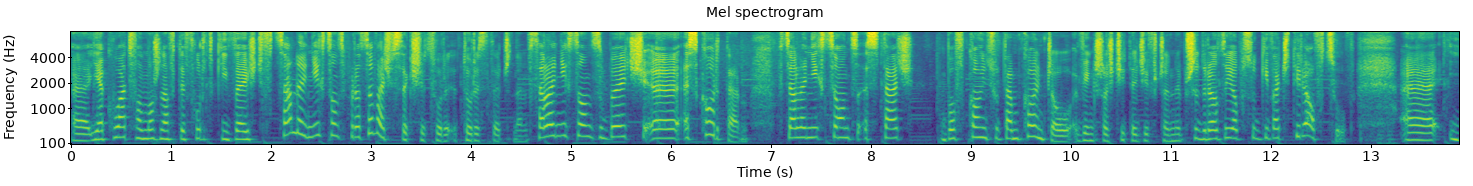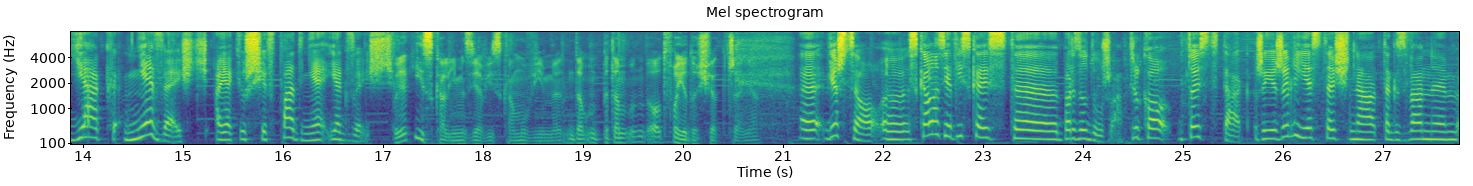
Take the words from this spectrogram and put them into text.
E, Jak łatwo można w te furtki wejść, wcale nie chcąc pracować w seksie tury- turystycznym, wcale nie chcąc być e, eskortem, wcale nie chcąc stać bo w końcu tam kończą w większości te dziewczyny przy drodze i obsługiwać tirowców. E, jak nie wejść, a jak już się wpadnie, jak wyjść? O jakiej skali my zjawiska mówimy? Pytam o Twoje doświadczenia. E, Wiesz co, e, skala zjawiska jest e, bardzo duża. Tylko to jest tak, że jeżeli jesteś na tak zwanym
